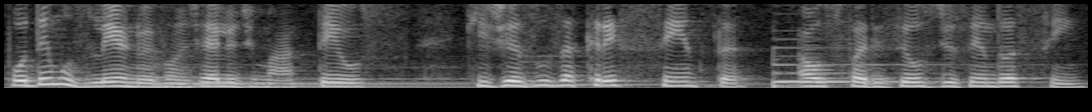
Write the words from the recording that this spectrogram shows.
Podemos ler no Evangelho de Mateus que Jesus acrescenta aos fariseus dizendo assim:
